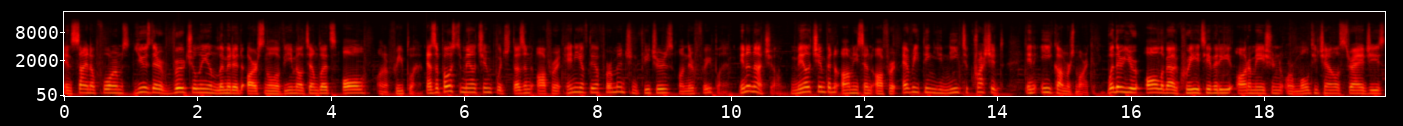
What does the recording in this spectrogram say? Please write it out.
and sign up forms, use their virtually unlimited arsenal of email templates, all on a free plan. As opposed to MailChimp, which doesn't offer any of the aforementioned features on their free plan. In a nutshell, MailChimp and OmniSend offer everything you need to crush it in e-commerce marketing. Whether you're all about creativity, automation, or multi-channel strategies,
